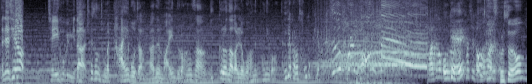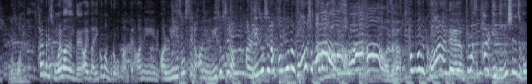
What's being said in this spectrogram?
안녕하세요. 제이홉입니다. 최선 정말 다 해보자 라는 마인드로 항상 이끌어 나가려고 하는 편인 것 같아요. 이게 바로 펌프 마지막 오케이. 사실 넘어가야 돼 벌써요? 너무 할 말이 정말 많은데. 아니 나 이것만 물어보면 안 돼? 아니 아 리조 씨랑 아니 리조 씨랑 아 리조 씨랑 펌프는 교환하셨다잖아! 아 맞아요. 펌프는 교환할 때 플러스 8이 누르시는지 너무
